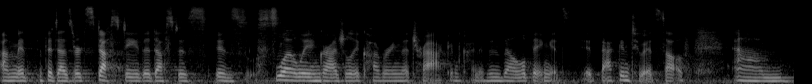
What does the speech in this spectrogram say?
Um, it, the desert's dusty, the dust is, is slowly and gradually covering the track and kind of enveloping it, it back into itself. Um,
